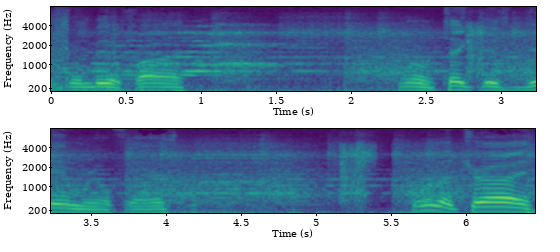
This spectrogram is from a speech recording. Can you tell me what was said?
it's going to be a five. I'm going to take this gym real fast. I'm going to try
